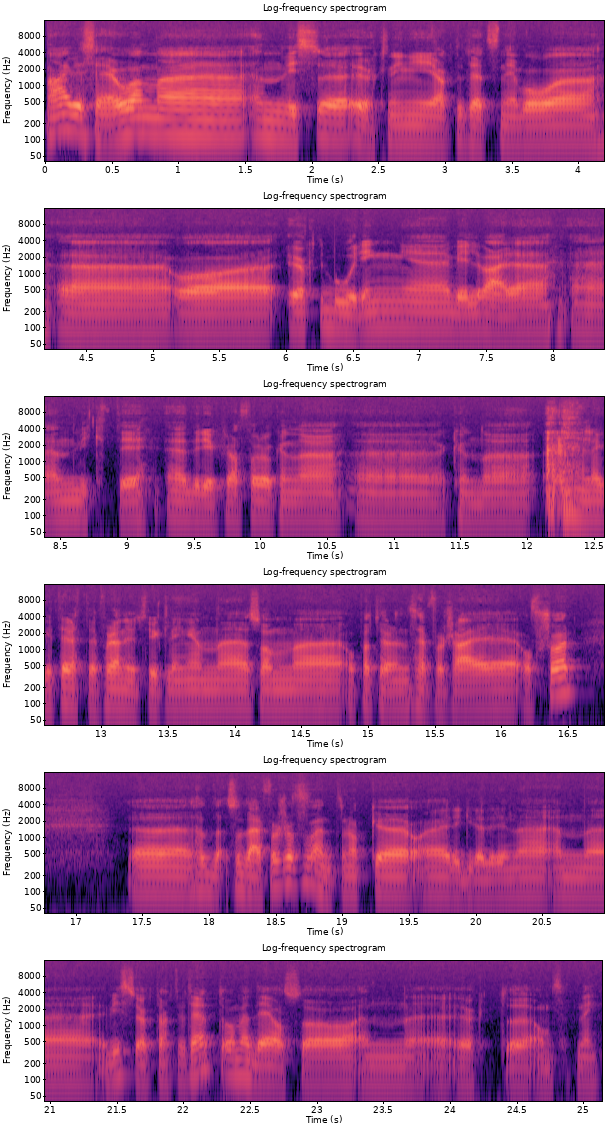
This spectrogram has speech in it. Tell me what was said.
Nei, vi ser jo en, eh, en, viss eh, økning i aktivitetsnivået. Eh, og økt boring vil være en viktig drivkraft for å kunne, kunne legge til rette for den utviklingen som operatørene ser for seg offshore. Så Derfor så forventer nok riggrederiene en viss økt aktivitet, og med det også en økt omsetning.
